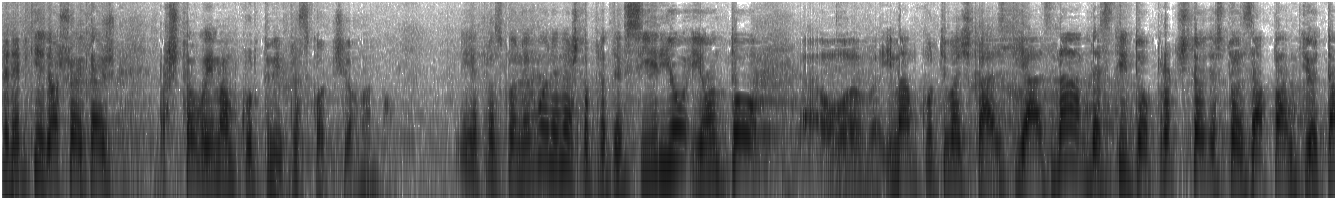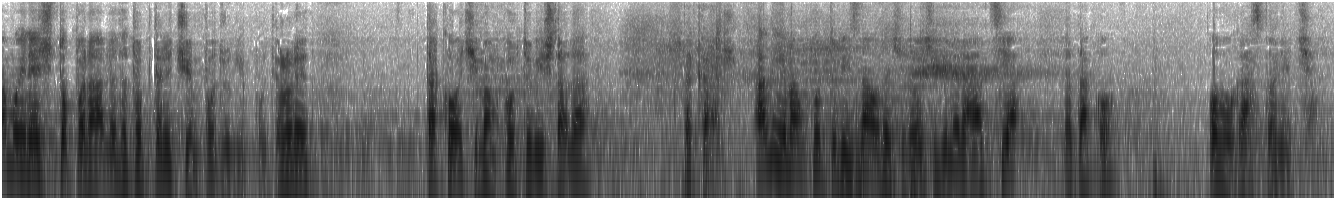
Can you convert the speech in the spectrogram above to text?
Da ne bi ti došao i kažeš, pa što ovo imam Kurtovi preskočio ovako. Nije preskočio, nego on je nešto protefsirio i on to, eh, imam Kurtovi već kazati, ja znam da si ti to pročitao, da si to zapamtio tamo i neću to ponavljati da to opterećujem po drugi put. Jel u redu? Tako hoće imam Kurtovi šta da? da kaže. Ali imam Kurtovi znao da će doći generacija, je tako, ovoga stoljeća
